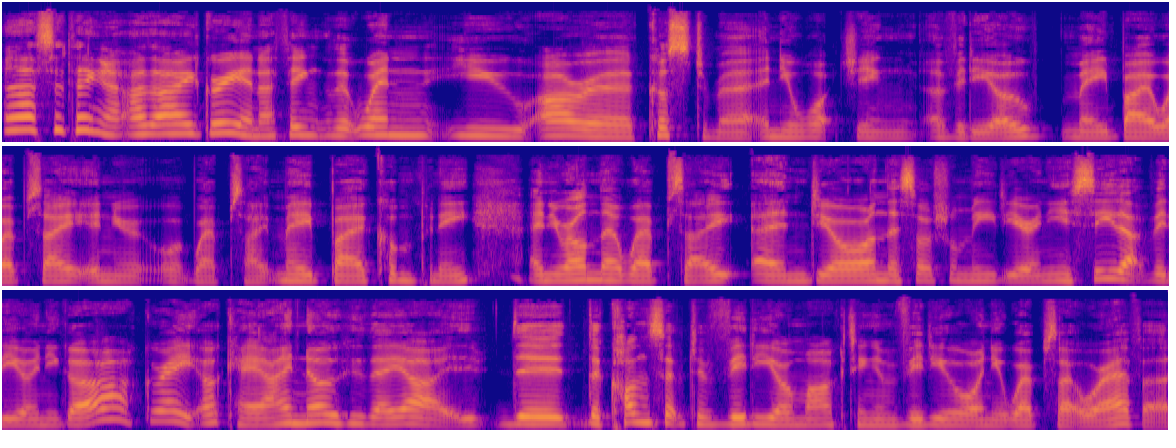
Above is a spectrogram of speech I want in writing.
That's the thing. I, I agree, and I think that when you are a customer and you're watching a video made by a website and your website made by a company, and you're on their website and you're on their social media, and you see that video and you go, "Oh, great, okay, I know who they are." the The concept of video marketing and video on your website or wherever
